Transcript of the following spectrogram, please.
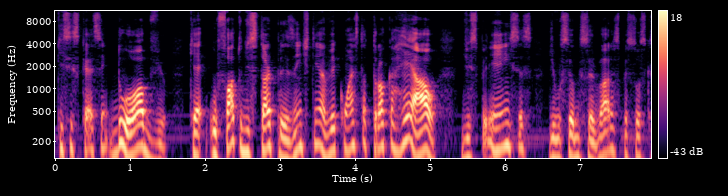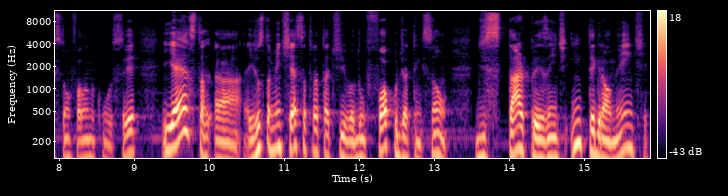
que se esquecem do óbvio, que é o fato de estar presente tem a ver com esta troca real de experiências, de você observar as pessoas que estão falando com você. E esta, justamente essa tratativa de um foco de atenção, de estar presente integralmente,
